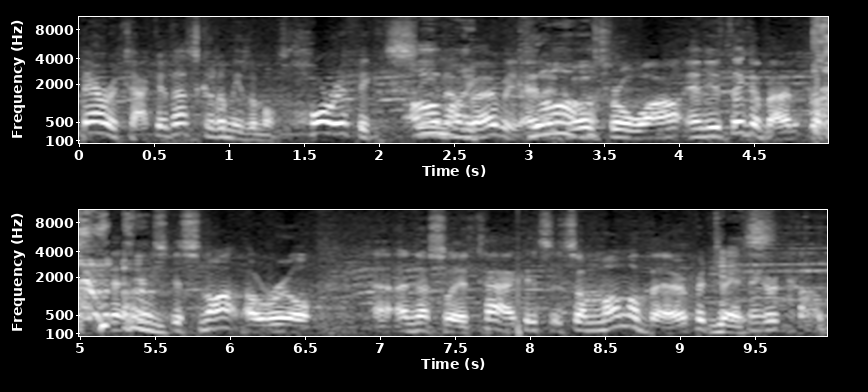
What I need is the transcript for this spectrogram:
bear attack. and That's going to be the most horrific scene Oh of ever. And it goes for a while. And you think about it, it's, it's not a real uh, necessarily attack. It's, it's a mama bear protecting Yes. her cubs.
